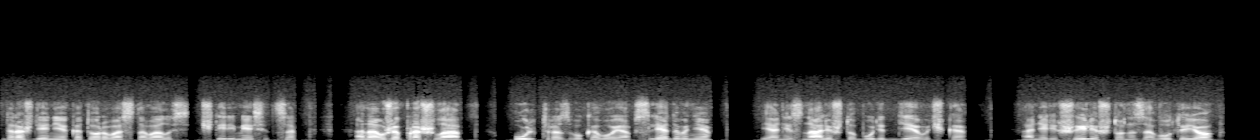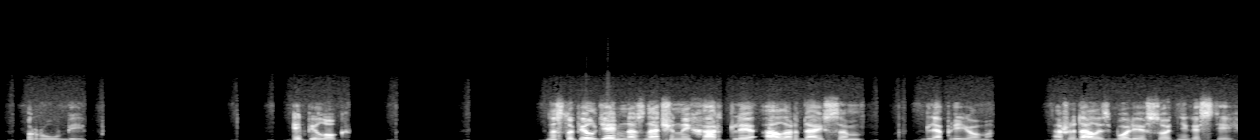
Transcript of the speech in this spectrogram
до рождения которого оставалось четыре месяца, она уже прошла ультразвуковое обследование, и они знали, что будет девочка. Они решили, что назовут ее Руби. Эпилог Наступил день, назначенный Хартли Аллардайсом для приема. Ожидалось более сотни гостей.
